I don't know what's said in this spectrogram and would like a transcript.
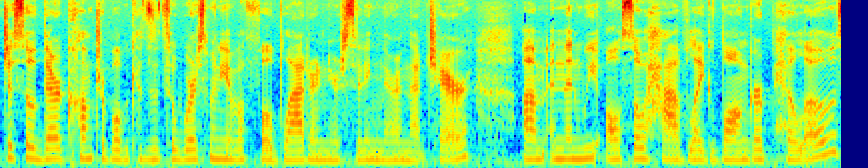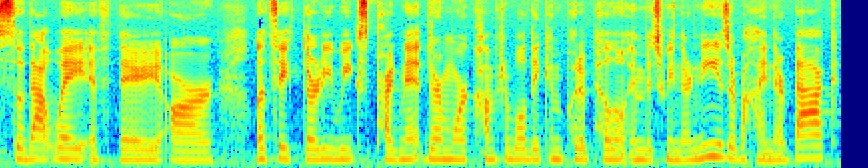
just so they're comfortable because it's the worst when you have a full bladder and you're sitting there in that chair. Um, and then we also have like longer pillows. So that way if they are let's say 30 weeks pregnant they're more comfortable. They can put a pillow in between their knees or behind their back.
